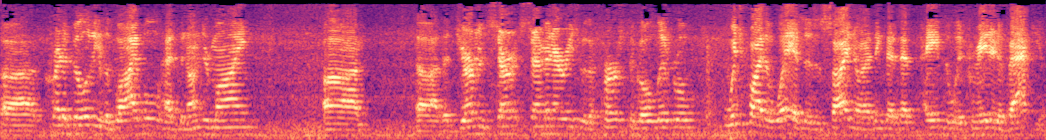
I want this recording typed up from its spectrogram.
uh, credibility of the Bible had been undermined. Uh, uh, the German ser- seminaries were the first to go liberal, which, by the way, as, as a side note, I think that that paved the way, created a vacuum,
